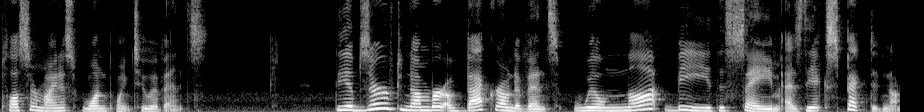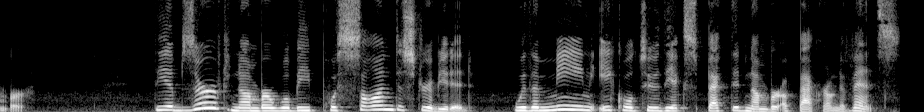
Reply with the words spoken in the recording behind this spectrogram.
plus or minus 1.2 events the observed number of background events will not be the same as the expected number. the observed number will be Poisson distributed with a mean equal to the expected number of background events.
